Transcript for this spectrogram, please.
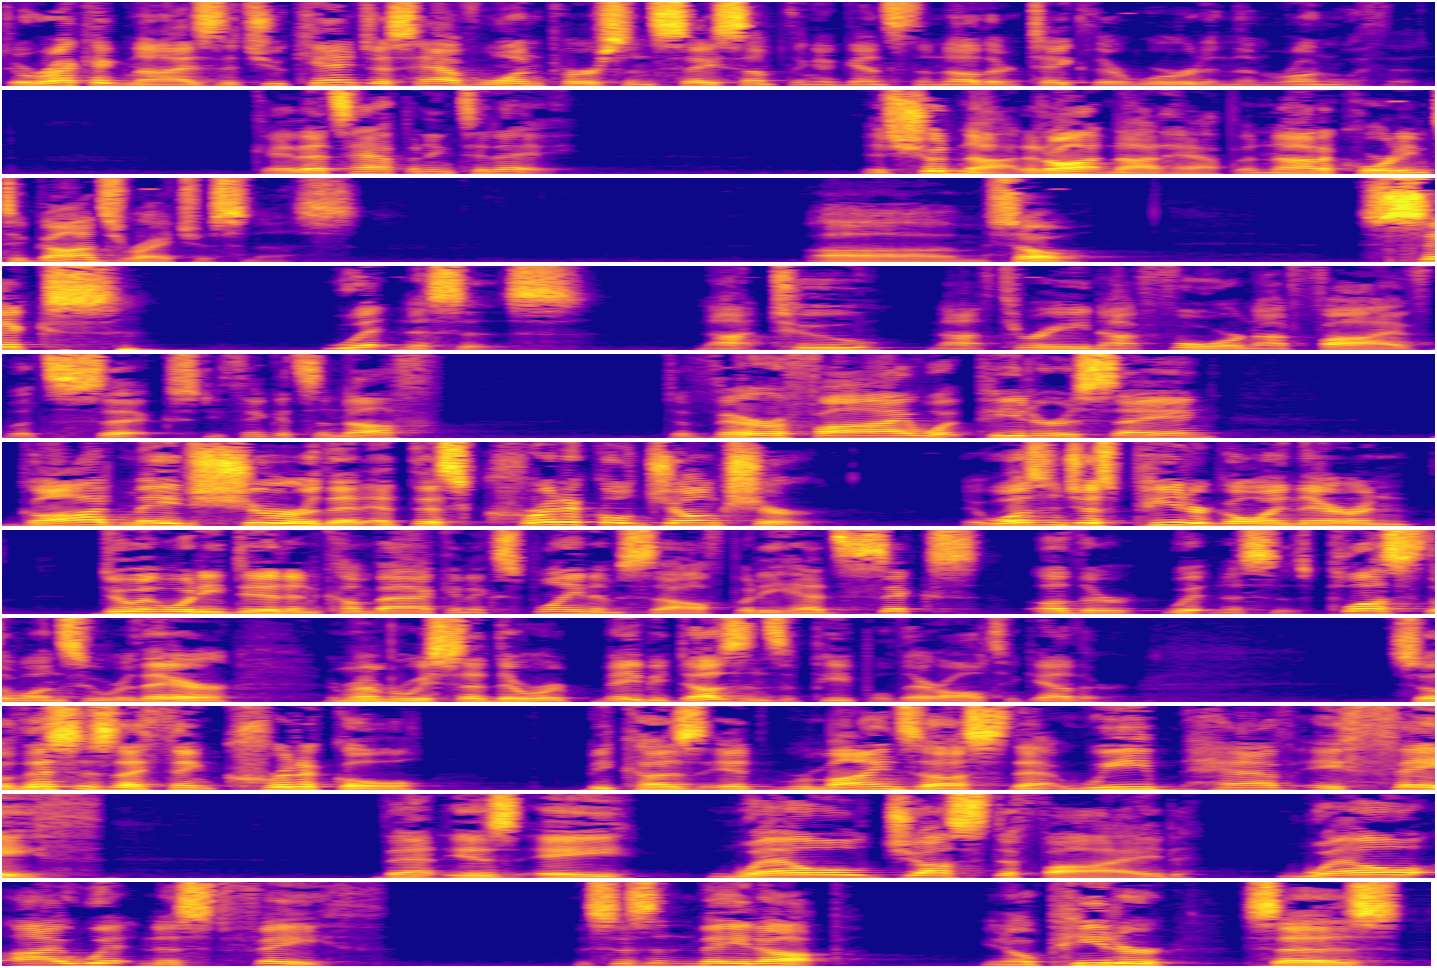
to recognize that you can't just have one person say something against another, take their word, and then run with it. Okay, that's happening today. It should not, it ought not happen, not according to God's righteousness. Um, so, six witnesses. Not two, not three, not four, not five, but six. Do you think it's enough to verify what Peter is saying? God made sure that at this critical juncture, it wasn't just Peter going there and doing what he did and come back and explain himself, but he had six other witnesses, plus the ones who were there. Remember, we said there were maybe dozens of people there altogether. So, this is, I think, critical because it reminds us that we have a faith that is a well justified, well eyewitnessed faith. This isn't made up. You know, Peter says,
